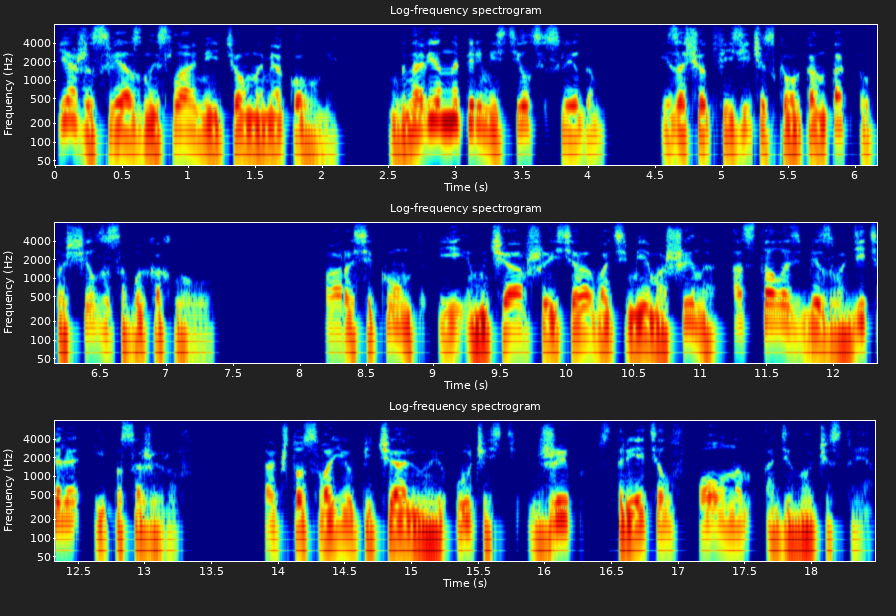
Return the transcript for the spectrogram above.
Я же, связанный с лами и темными оковами, мгновенно переместился следом и за счет физического контакта утащил за собой Хохлову. Пара секунд, и мчавшаяся во тьме машина осталась без водителя и пассажиров. Так что свою печальную участь джип встретил в полном одиночестве.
